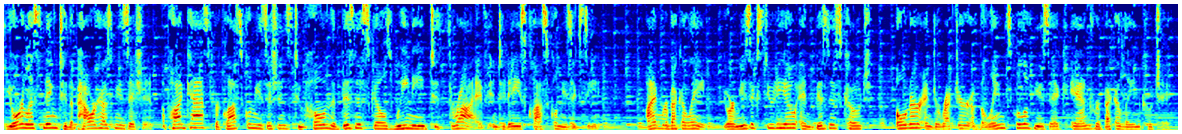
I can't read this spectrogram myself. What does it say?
You're listening to The Powerhouse Musician, a podcast for classical musicians to hone the business skills we need to thrive in today's classical music scene. I'm Rebecca Lane, your music studio and business coach, owner and director of the Lane School of Music and Rebecca Lane Coaching.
